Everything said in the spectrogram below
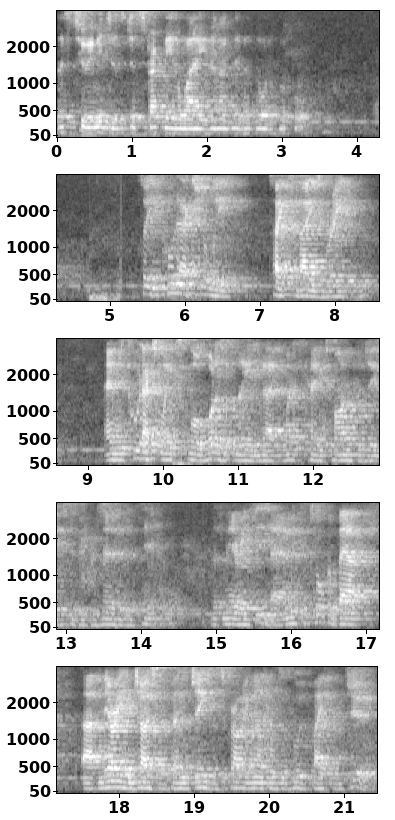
those two images just struck me in a way that I'd never thought of before. So you could actually take today's reading and we could actually explore what does it mean that when it came time for Jesus to be presented in the temple, that Mary did that. And we could talk about uh, Mary and Joseph and Jesus growing up as a good, faithful Jew.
